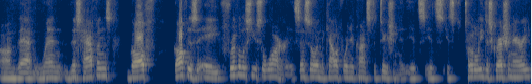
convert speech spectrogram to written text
um, that when this happens, Gulf Golf is a frivolous use of water. It says so in the California Constitution. It, it's, it's, it's totally discretionary.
